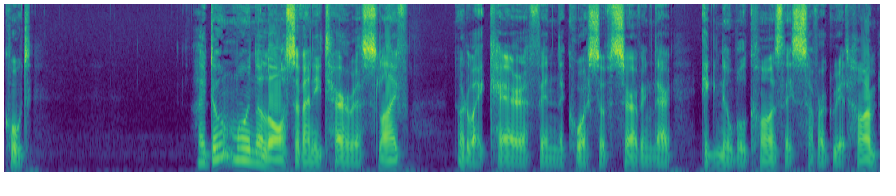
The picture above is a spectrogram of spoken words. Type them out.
Quote, I don't mourn the loss of any terrorist's life, nor do I care if in the course of serving their ignoble cause they suffer great harm.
